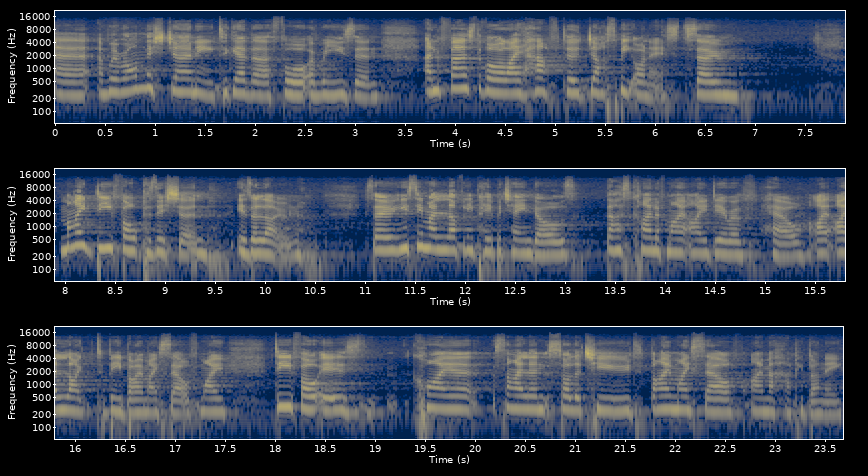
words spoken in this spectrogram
Uh, and we're on this journey together for a reason. And first of all, I have to just be honest. So, my default position is alone. So, you see my lovely paper chain dolls? That's kind of my idea of hell. I, I like to be by myself. My default is quiet, silent, solitude, by myself. I'm a happy bunny.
